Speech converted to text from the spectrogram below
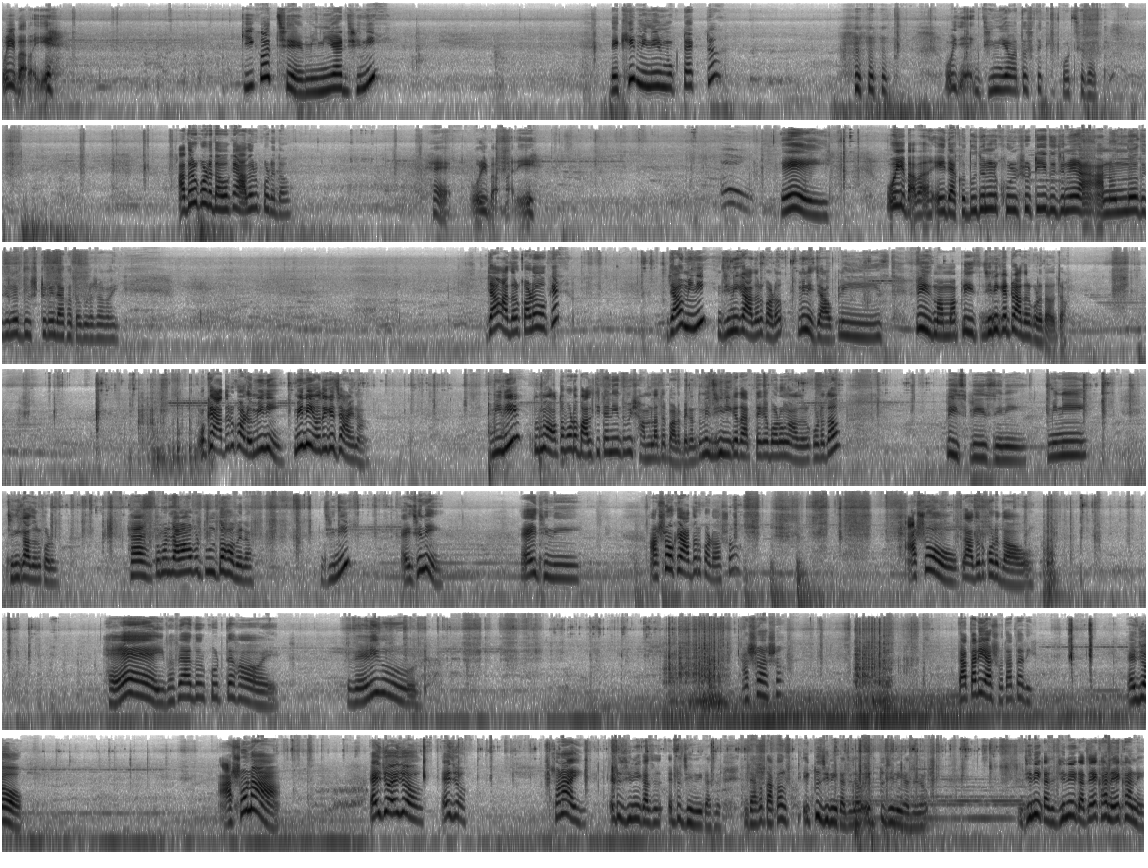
ওই বাবা ইয়ে। কি করছে মিনি আর ঝিনি? দেখি মিনির মুখটা একটু। ওই যে ঝিনি আবার তোর সাথে কি করছে দেখ। আদর করে দাও ওকে আদর করে দাও। হ্যাঁ ওই বাবা রে। এই। ওই বাবা, এই দেখো, দুজনের খুনসুটি, দুজনের আনন্দ, দুজনের দুষ্টুমি দেখো তোমরা সবাই। যাও, আদর করো ওকে। যাও মিনি, ঝিনিকে আদর করো। মিনি, যাও প্লিজ প্লিজ মাম্মা প্লিজ ঝিনিকে একটু আদর করে দাও, যাও। ওকে আদর করো, মিনি মিনি, ওদিকে যায় না। মিনি, তুমি অত বড় বালতিটা নিয়ে তুমি সামলাতে পারবে না। তুমি ঝিনিকে তার থেকে বরং আদর করে দাও। Please please Jhini. মিনি, ঝিনিকে আদর করো। হ্যাঁ তোমার জামা কাপড় তুলতে হবে না। ঝিনি, এই ঝিনি এই ঝিনি। আসো, ওকে আদর করো, আসো। আসো, ওকে আদর করে দাও। হ্যাঁ এইভাবে আদর করতে হয়। ভেরি গুড আসো আসো। তাড়াতাড়ি আসো, তাড়াতাড়ি। এই যো আসো না। এই যো এই যো এই যো শোনাই একটু ঝিনির কাছে একটু ঝিনির কাছে দেখো, তাকাও, একটু ঝিনির কাছে যাও, একটু ঝিনির কাছে যাও। ঝিনির কাছে ঝিনির কাছে এখানে এখানে।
